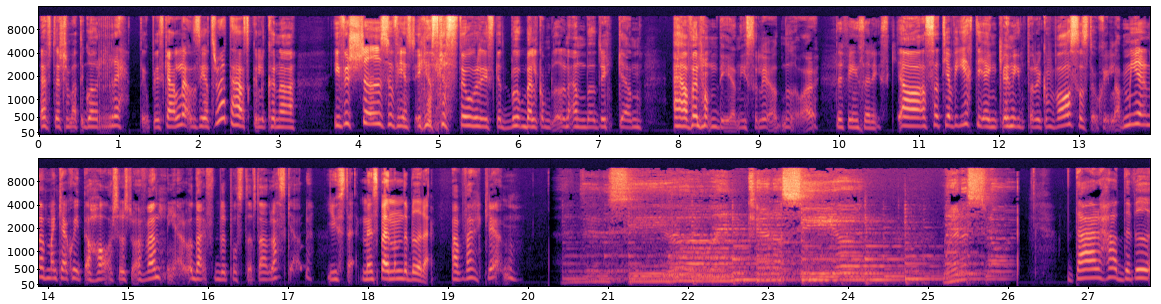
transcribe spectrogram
eftersom att det går rätt upp i skallen. Så jag tror att det här skulle kunna i och för sig så finns det ganska stor risk att bubbel kommer bli den enda drycken även om det är en isolerad nyår. Det finns en risk. Ja, så att jag vet egentligen inte om det kommer vara så stor skillnad. Mer än att man kanske inte har så stora förväntningar och därför blir positivt överraskad. Just det, men spännande blir det. Ja, verkligen. Där hade vi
